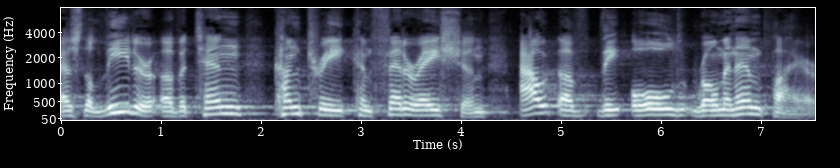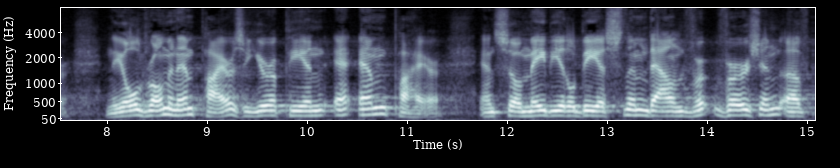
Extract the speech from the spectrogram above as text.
as the leader of a 10 country confederation out of the old Roman Empire. And the old Roman Empire is a European e- empire. And so maybe it'll be a slimmed down ver- version of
